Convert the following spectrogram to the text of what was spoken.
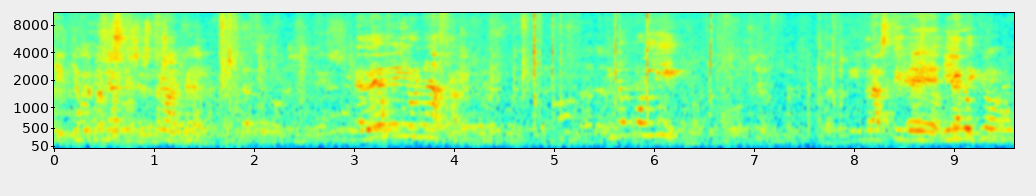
και η διαπαιδαγώγηση στα σχολεία. Με λένε Ιωνάθα. Είμαι πολύ δραστήριος στο διαδίκτυο.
